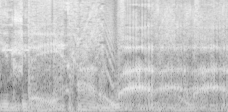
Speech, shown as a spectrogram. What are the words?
Диджей Арбат.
